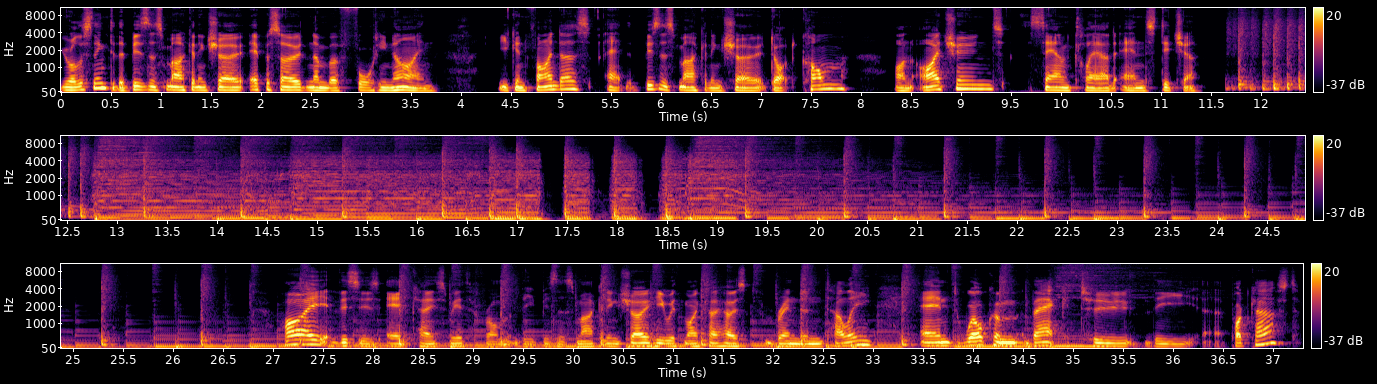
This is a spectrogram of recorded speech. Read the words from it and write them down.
You're listening to the Business Marketing Show, episode number 49. You can find us at businessmarketingshow.com on iTunes, SoundCloud, and Stitcher. Hi, this is Ed K. Smith from the Business Marketing Show here with my co host Brendan Tully. And welcome back to the uh, podcast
